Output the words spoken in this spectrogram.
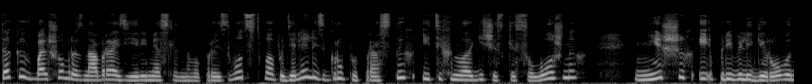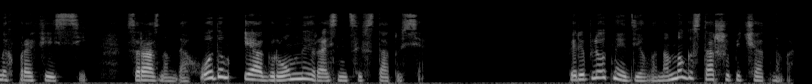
так и в большом разнообразии ремесленного производства выделялись группы простых и технологически сложных, низших и привилегированных профессий с разным доходом и огромной разницей в статусе. Переплетное дело намного старше печатного,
